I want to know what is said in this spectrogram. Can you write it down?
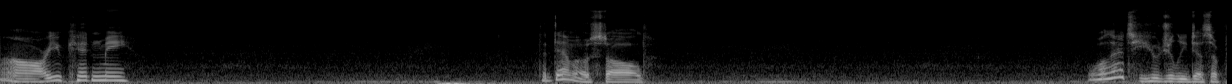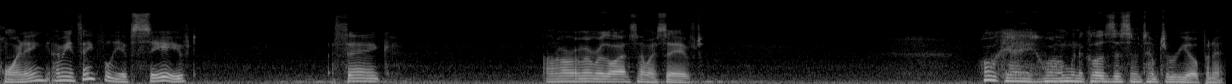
Oh, are you kidding me? The demo stalled. Well, that's hugely disappointing. I mean, thankfully I've saved. I think. I don't remember the last time I saved. Okay, well, I'm gonna close this and attempt to reopen it.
